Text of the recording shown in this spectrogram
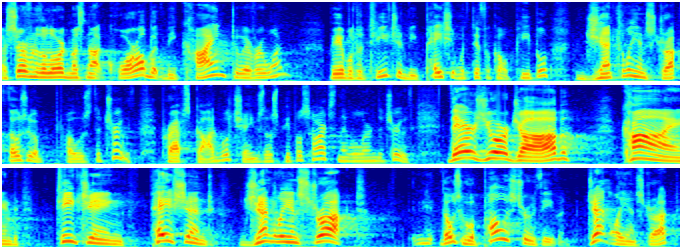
A servant of the Lord must not quarrel, but be kind to everyone, be able to teach and be patient with difficult people, gently instruct those who oppose the truth. Perhaps God will change those people's hearts and they will learn the truth. There's your job kind, teaching, patient, gently instruct. Those who oppose truth, even, gently instruct.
